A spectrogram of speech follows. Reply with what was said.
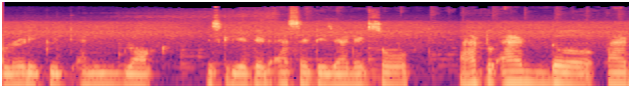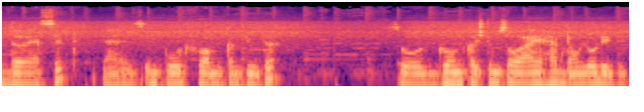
already quick any block is created asset is added. So I have to add the add the asset as import from computer so drone custom. So I have downloaded it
